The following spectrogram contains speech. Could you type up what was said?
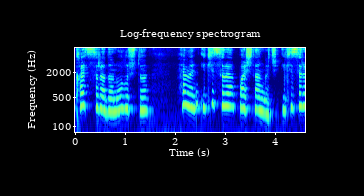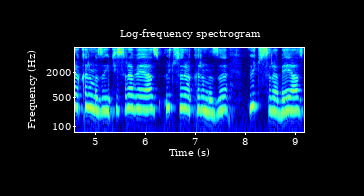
kaç sıradan oluştu? Hemen iki sıra başlangıç, iki sıra kırmızı, iki sıra beyaz, üç sıra kırmızı, üç sıra beyaz,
